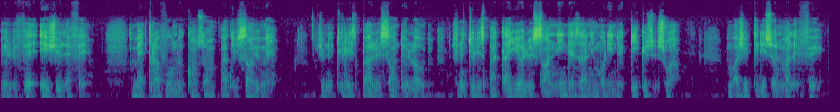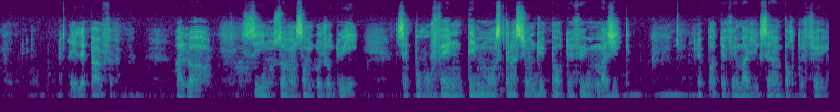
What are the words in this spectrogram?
peux le faire et je l'ai fait. Mes travaux ne consomment pas du sang humain. Je n'utilise pas le sang de l'homme. Je n'utilise pas d'ailleurs le sang ni des animaux ni de qui que ce soit. Moi, j'utilise seulement les feuilles et les parfums. Alors, si nous sommes ensemble aujourd'hui, c'est pour vous faire une démonstration du portefeuille magique. Le portefeuille magique, c'est un portefeuille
